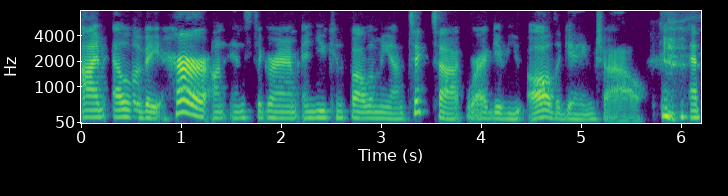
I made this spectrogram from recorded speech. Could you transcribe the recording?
I'm Elevate Her on Instagram, and you can follow me on TikTok where I give you all the game, child. and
